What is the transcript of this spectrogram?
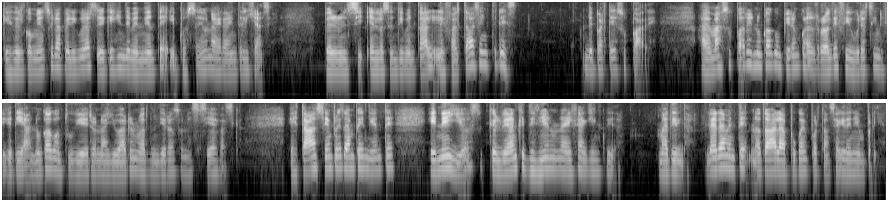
que desde el comienzo de la película se ve que es independiente y posee una gran inteligencia, pero en, lo sentimental le faltaba ese interés de parte de sus padres. Además, sus padres nunca cumplieron con el rol de figura significativa, nunca contuvieron, ayudaron o atendieron sus necesidades básicas estaban siempre tan pendientes en ellos que olvidaban que tenían una hija a quien cuidar. Matilda claramente notaba la poca importancia que tenían por ella,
